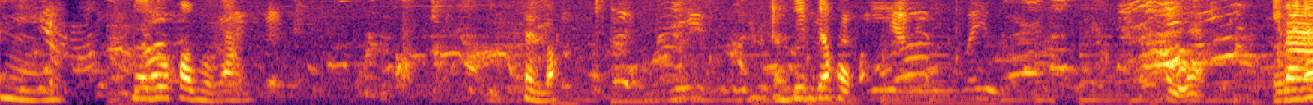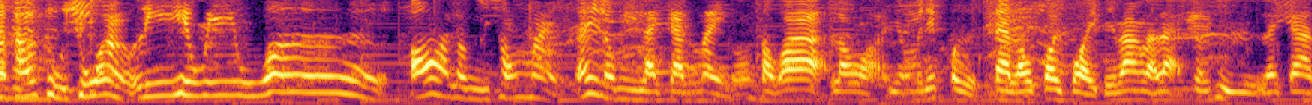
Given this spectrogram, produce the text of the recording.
อืมเราดูคอหมูย่างเห็นปะน้ำจิ้มจะหกอะเห็นแล้วนี่ไม่มาน่าเข้าสู่ช่วงรีวิวเวอร์อ๋อเรามีช่องใหม่เอ้ยเรามีรายการใหม่เนาะแต่ว่าเราอะยังไม่ได้เปิดแต่เราปล่อยๆไปบ้างแล้วแหละก็คือรายการ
